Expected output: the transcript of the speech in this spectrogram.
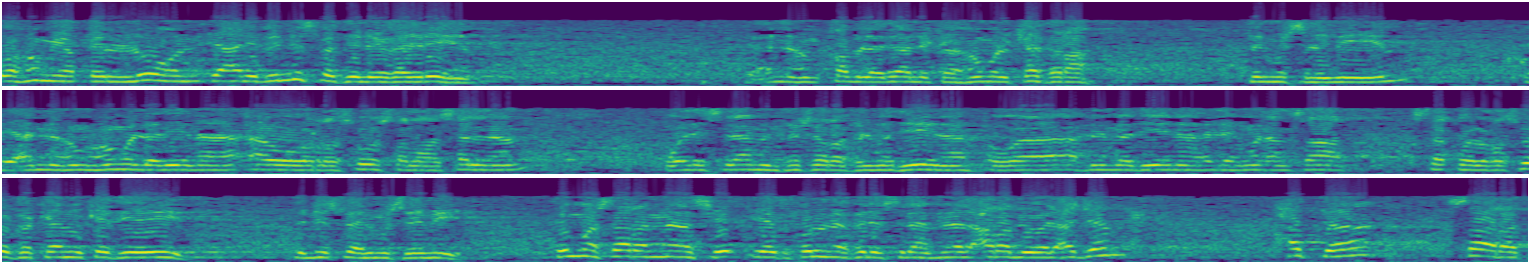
وهم يقلون يعني بالنسبة لغيرهم لأنهم قبل ذلك هم الكثرة في المسلمين. لأنهم هم الذين آووا الرسول صلى الله عليه وسلم والإسلام انتشر في المدينة وأهل المدينة اللي هم الأنصار استقبلوا الرسول فكانوا كثيرين بالنسبة للمسلمين. ثم صار الناس يدخلون في الإسلام من العرب والعجم حتى صارت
